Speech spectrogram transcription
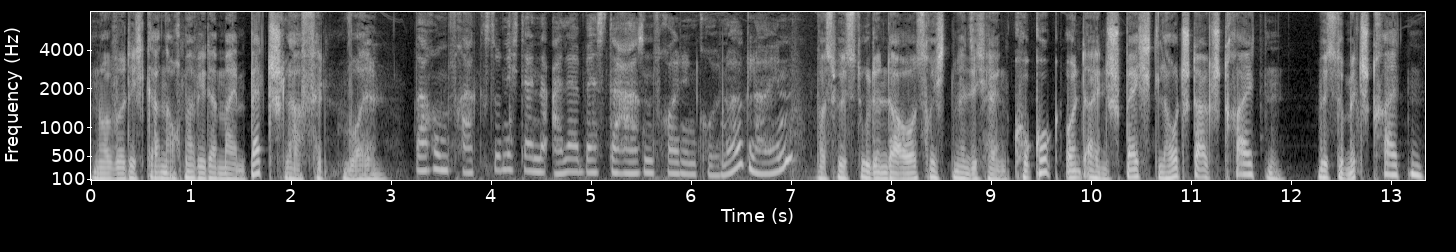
Nur würde ich gern auch mal wieder in meinem Bettschlaf finden wollen. Warum fragst du nicht deine allerbeste Hasenfreundin Grünäuglein? Was willst du denn da ausrichten, wenn sich ein Kuckuck und ein Specht lautstark streiten? Willst du mitstreiten?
